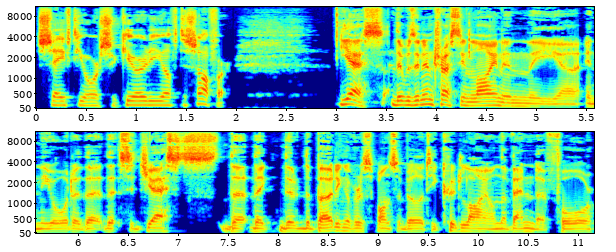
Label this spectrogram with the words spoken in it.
safety or security of the software. Yes, there was an interesting line in the uh, in the order that that suggests that the, the the burden of responsibility could lie on the vendor for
